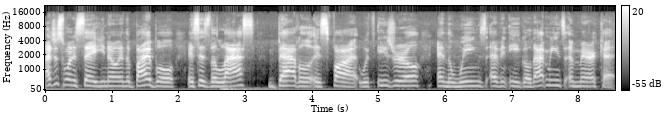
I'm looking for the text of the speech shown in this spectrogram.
I just want to say, you know, in the Bible, it says the last battle is fought with Israel and the wings of an eagle. That means America.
